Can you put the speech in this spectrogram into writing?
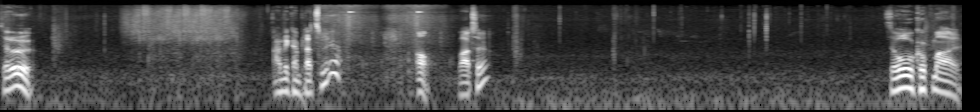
So. Haben wir keinen Platz mehr? Oh, warte. So, guck mal.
